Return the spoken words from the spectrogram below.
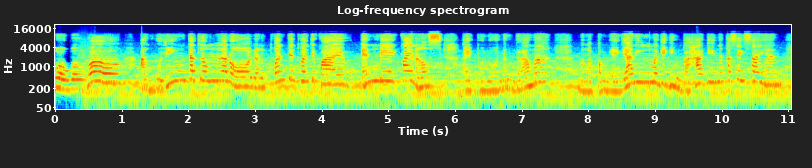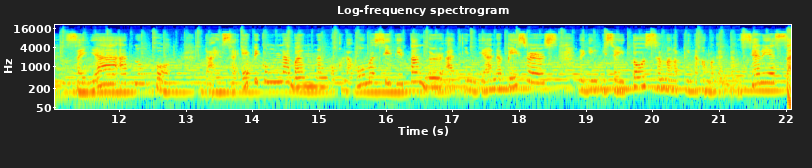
Wow, wow, wow! Ang huling tatlong laro ng 2025 NBA Finals ay puno ng drama, mga pangyayaring magiging bahagi ng kasaysayan, saya at lungkot dahil sa epikong laban ng Oklahoma City Thunder at Indiana Pacers. Naging isa ito sa mga pinakamagandang series sa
